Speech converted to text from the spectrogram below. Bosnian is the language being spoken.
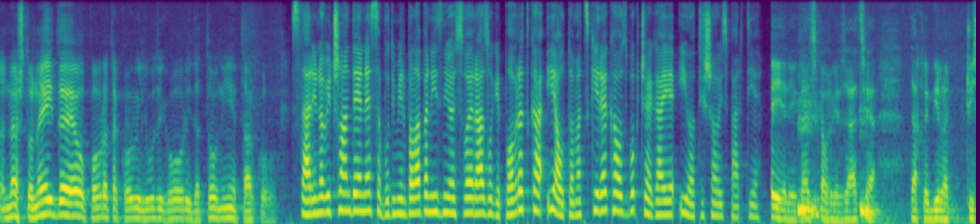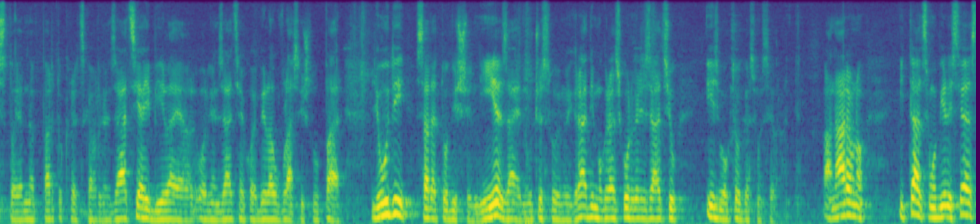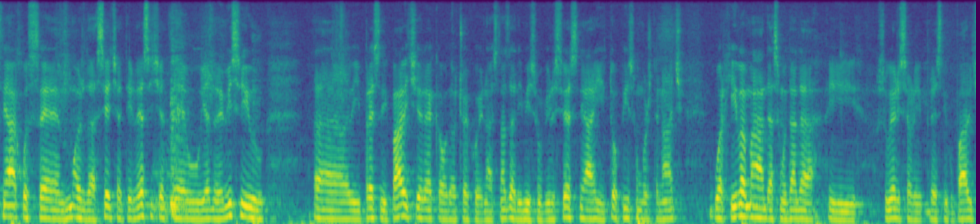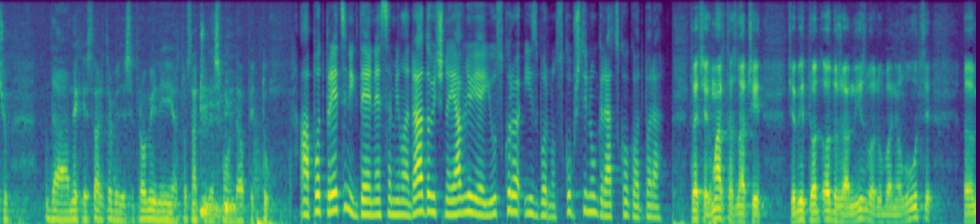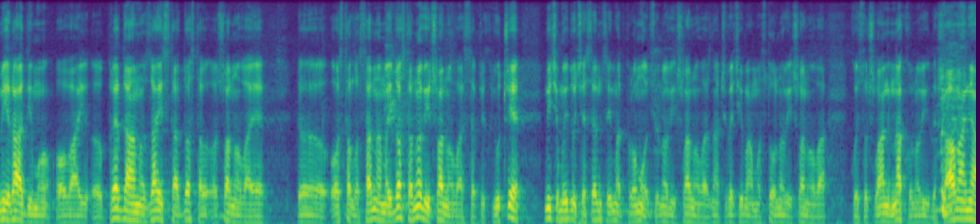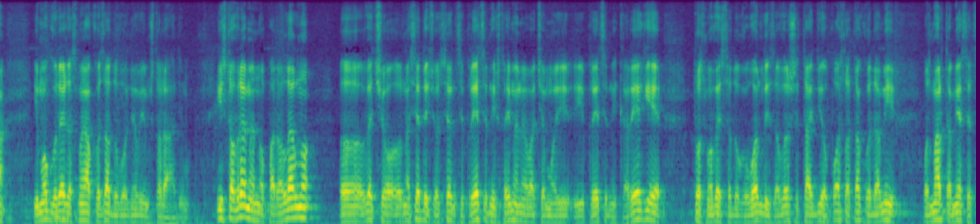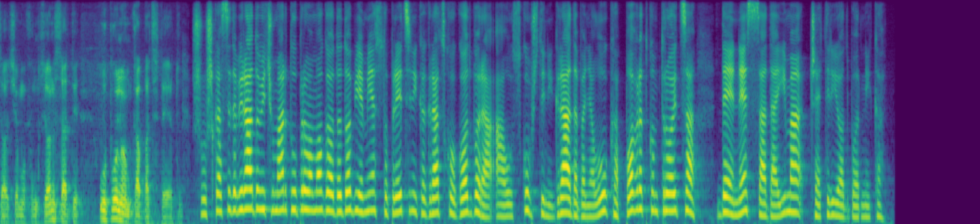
nešto ne ide, evo, povratak ovi ljudi govori da to nije tako. Stari novi član DNS-a Budimir Balaban iznio je svoje razloge povratka i automatski rekao zbog čega je i otišao iz partije. Jer je gradska organizacija dakle, bila čisto jedna partokratska organizacija i bila je organizacija koja je bila u vlasništvu par ljudi. Sada to više nije, zajedno učestvujemo i gradimo gradsku organizaciju i zbog toga smo se vratili. A naravno, I tad smo bili svjesni, ako se možda sjećate ili ne sjećate, u jednoj emisiju i predsjednik Pavić je rekao da očekuje nas nazad i mi smo bili svjesni, a i to pismo možete naći u arhivama, da smo tada i suverisali predsjedniku Paviću da neke stvari trebaju da se promijeni, a to znači da smo onda opet tu. A podpredsjednik DNS-a Milan Radović najavljuje i uskoro izbornu skupštinu gradskog odbora. 3. marta znači će biti održani izbor u Banja Luci. E, mi radimo ovaj e, predano, zaista dosta članova je e, ostalo sa nama i dosta novih članova se priključuje. Mi ćemo iduće sedmice imati promociju novih članova, znači već imamo 100 novih članova koji su člani nakon ovih dešavanja i mogu reći da smo jako zadovoljni ovim što radimo. Istovremeno, paralelno, E, već na sljedećoj sedmici predsjedništva imenovaćemo i, i predsjednika regije, to smo već sad dogovorili završiti taj dio posla, tako da mi od marta mjeseca ćemo funkcionisati u punom kapacitetu. Šuška se da bi Radović u martu upravo mogao da dobije mjesto predsjednika gradskog odbora, a u Skupštini grada Banja Luka povratkom trojca DNS sada ima četiri odbornika.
